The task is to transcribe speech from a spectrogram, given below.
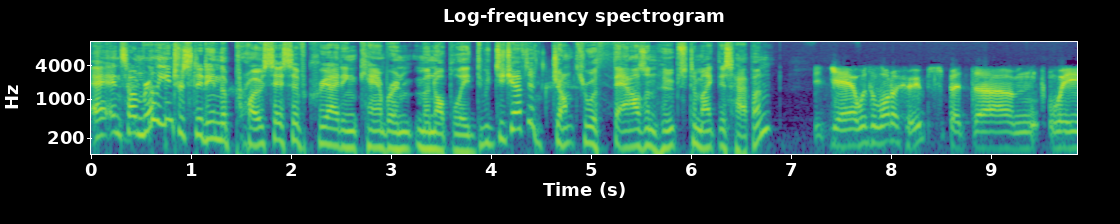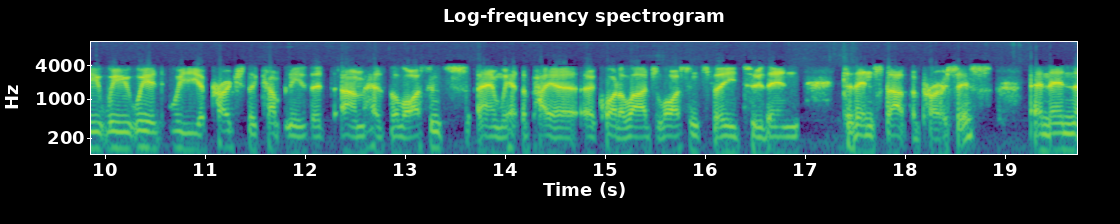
And so I'm really interested in the process of creating Canberra Monopoly. Did did you have to jump through a thousand hoops to make this happen? Yeah, it was a lot of hoops, but um, we we we we approached the company that um, has the license, and we had to pay a, a quite a large license fee to then to then start the process, and then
